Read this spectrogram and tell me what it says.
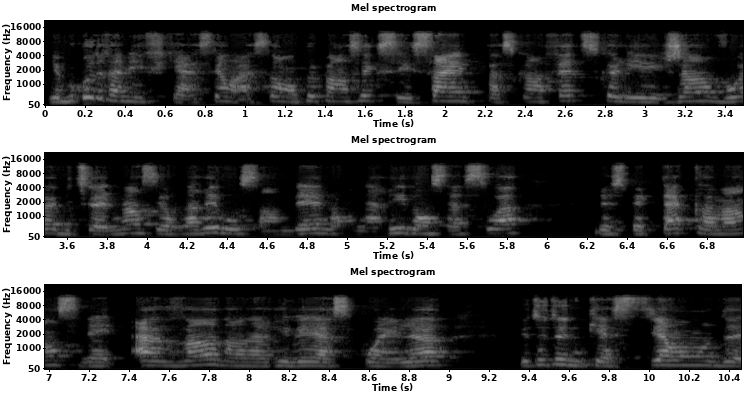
il y a beaucoup de ramifications à ça. On peut penser que c'est simple parce qu'en fait, ce que les gens voient habituellement, c'est on arrive au centre on arrive, on s'assoit, le spectacle commence, mais avant d'en arriver à ce point-là, il y a toute une question de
